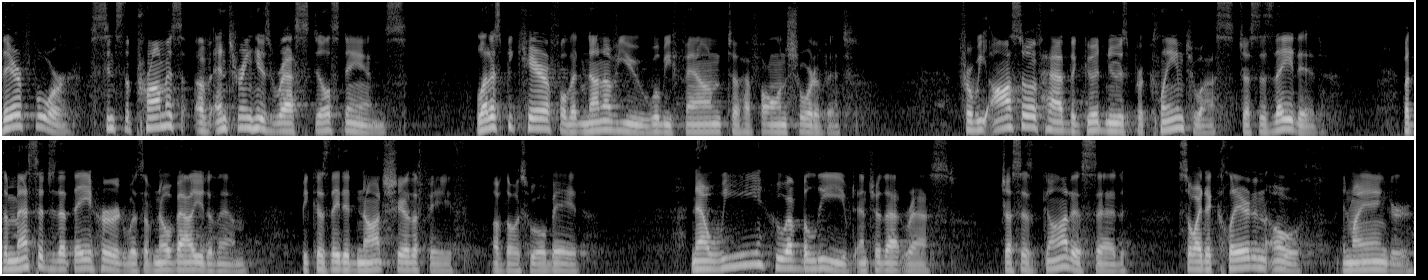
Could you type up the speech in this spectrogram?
Therefore, since the promise of entering his rest still stands, let us be careful that none of you will be found to have fallen short of it. For we also have had the good news proclaimed to us, just as they did. But the message that they heard was of no value to them, because they did not share the faith of those who obeyed. Now we who have believed enter that rest, just as God has said, So I declared an oath in my anger,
